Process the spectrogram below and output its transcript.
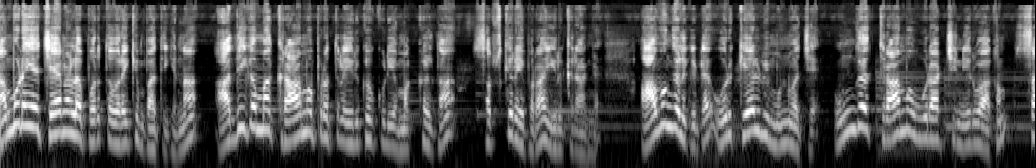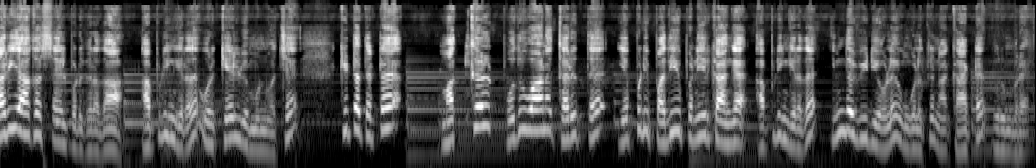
நம்முடைய சேனலை பொறுத்த வரைக்கும் பார்த்திங்கன்னா அதிகமாக கிராமப்புறத்தில் இருக்கக்கூடிய மக்கள் தான் சப்ஸ்கிரைபராக இருக்கிறாங்க. அவங்கக்கிட்ட ஒரு கேள்வி முன் வச்சேன். உங்கள் கிராம ஊராட்சி நிர்வாகம் சரியாக செயல்படுகிறதா? அப்படிங்கிறத ஒரு கேள்வி முன் வச்சேன். கிட்டத்தட்ட மக்கள் பொதுவான கருத்தை எப்படி பதிவு பண்ணியிருக்காங்க அப்படிங்கிறத இந்த வீடியோவில் உங்களுக்கு நான் காட்ட விரும்புகிறேன்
